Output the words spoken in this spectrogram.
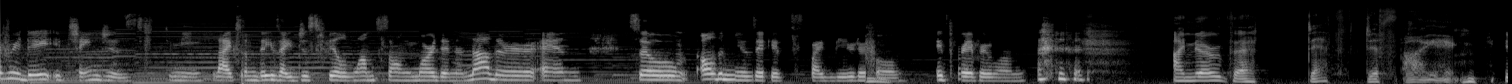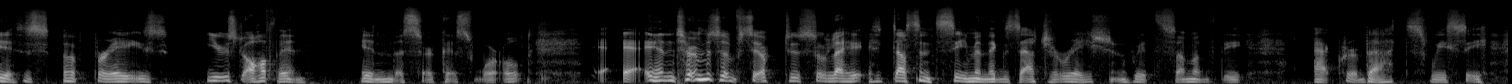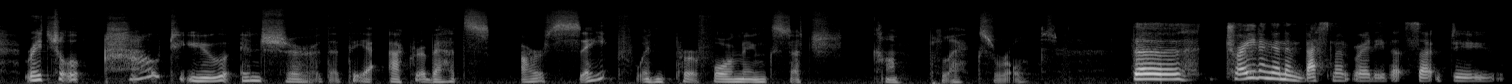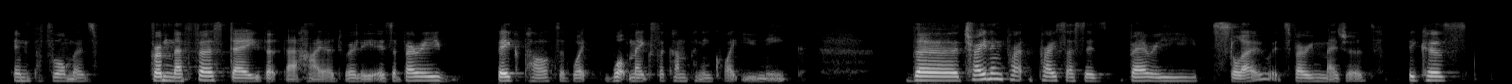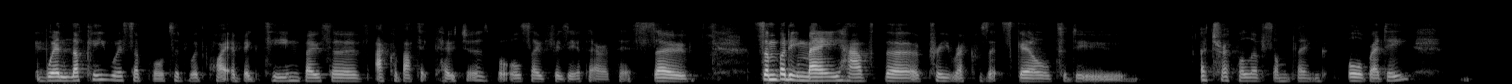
every day it changes to me. Like some days i just feel one song more than another and so all the music it's quite beautiful. Mm. it's for everyone. I know that death defying is a phrase used often in the circus world. In terms of Cirque du Soleil, it doesn't seem an exaggeration with some of the acrobats we see. Rachel, how do you ensure that the acrobats are safe when performing such complex roles? The training and investment really that Cirque do in performers from their first day that they're hired really is a very big part of what, what makes the company quite unique. The training pr- process is very slow, it's very measured because we're lucky we're supported with quite a big team, both of acrobatic coaches but also physiotherapists. So somebody may have the prerequisite skill to do a triple of something already,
